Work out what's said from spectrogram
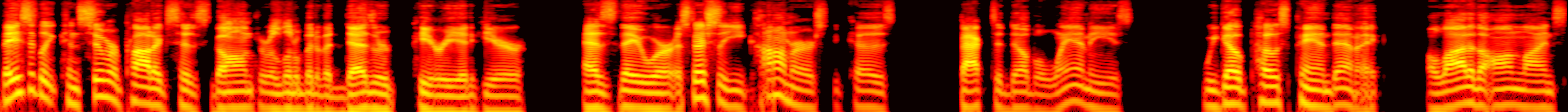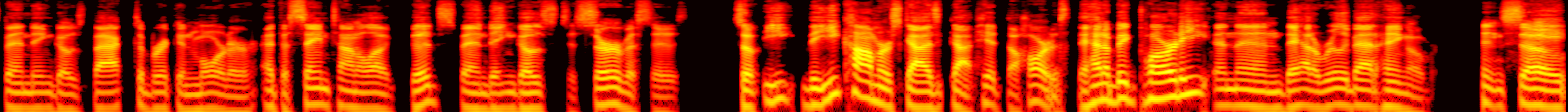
basically consumer products has gone through a little bit of a desert period here as they were, especially e-commerce, because back to double whammies, we go post pandemic. A lot of the online spending goes back to brick and mortar. At the same time, a lot of good spending goes to services. So e- the e-commerce guys got hit the hardest. They had a big party and then they had a really bad hangover. And so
